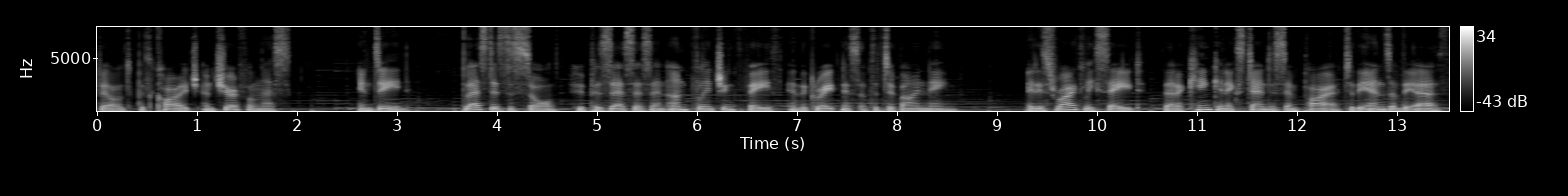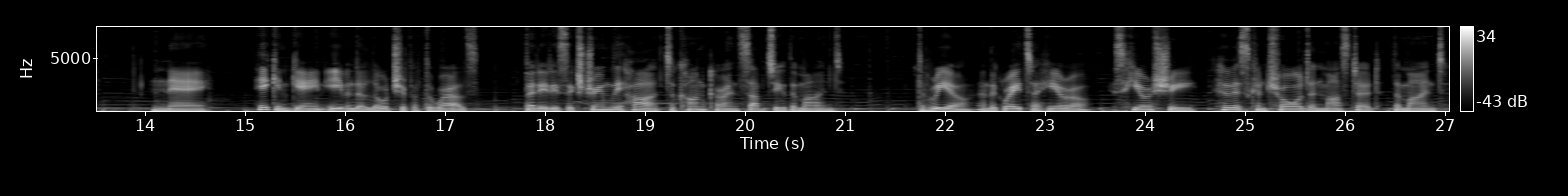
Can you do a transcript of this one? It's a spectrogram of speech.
filled with courage and cheerfulness. Indeed, blessed is the soul who possesses an unflinching faith in the greatness of the divine name. It is rightly said that a king can extend his empire to the ends of the earth. Nay, he can gain even the lordship of the worlds, but it is extremely hard to conquer and subdue the mind. The real and the greater hero is he or she who has controlled and mastered the mind.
